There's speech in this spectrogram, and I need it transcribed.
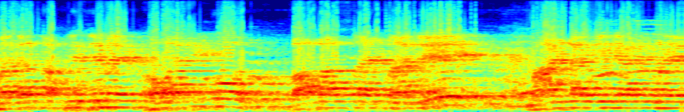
मला आपले जे नाही भवानी कोण? बाबासाहेब माझे मांडला गेले आणि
